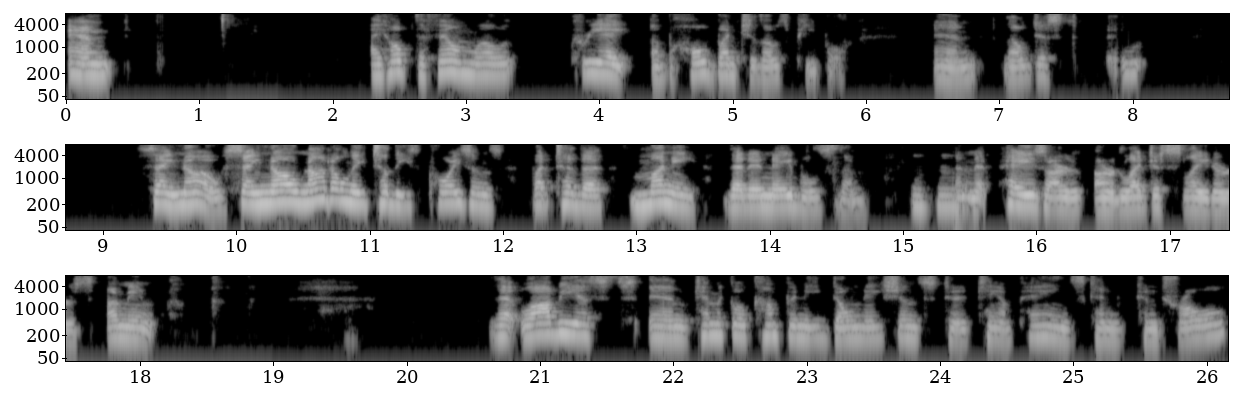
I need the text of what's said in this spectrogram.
And I hope the film will create a whole bunch of those people and they'll just say no, say no, not only to these poisons, but to the money that enables them mm-hmm. and that pays our, our legislators. I mean, that lobbyists and chemical company donations to campaigns can control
